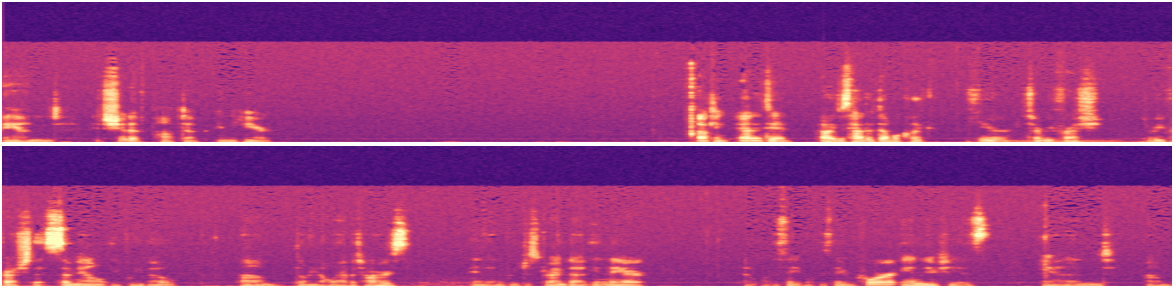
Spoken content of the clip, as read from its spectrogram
And it should have popped up in here. Okay, and it did. I just had to double click here to refresh to refresh this. So now if we go um, delete all avatars, and then if we just drag that in there, I don't want to save what was there before, and there she is. And um,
